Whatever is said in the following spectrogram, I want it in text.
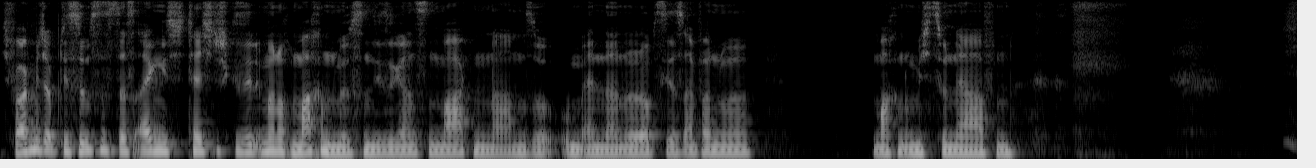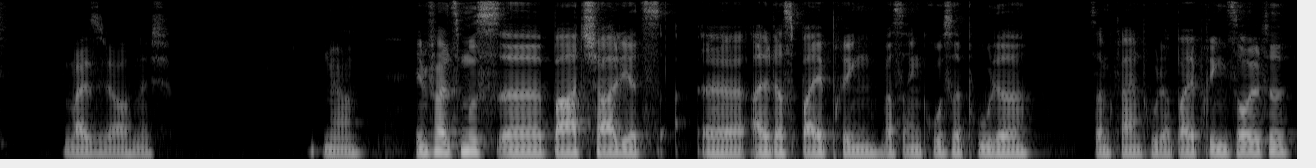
Ich frage mich, ob die Simpsons das eigentlich technisch gesehen immer noch machen müssen, diese ganzen Markennamen so umändern, oder ob sie das einfach nur machen, um mich zu nerven. Weiß ich auch nicht. Ja. Jedenfalls muss äh, Bart Charlie jetzt äh, all das beibringen, was ein großer Bruder seinem kleinen Bruder beibringen sollte.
